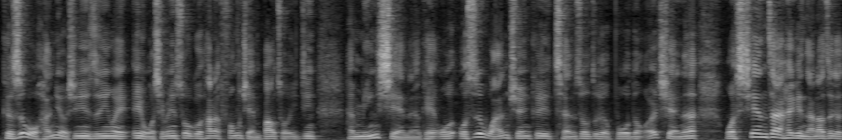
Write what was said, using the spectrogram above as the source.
可是我很有信心，是因为，哎，我前面说过，它的风险报酬已经很明显了。OK，我我是完全可以承受这个波动，而且呢，我现在还可以拿到这个，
